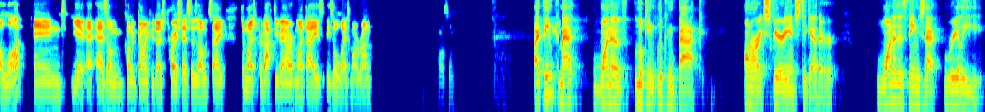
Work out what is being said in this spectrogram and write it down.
a lot. And yeah, as I'm kind of going through those processes, I would say the most productive hour of my day is, is always my run. Awesome. I think Matt, one of looking looking back on our experience together, one of the things that really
